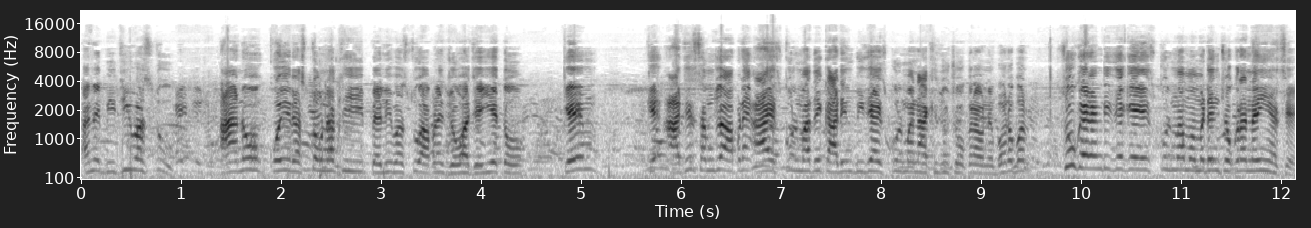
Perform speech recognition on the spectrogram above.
અને બીજી વસ્તુ આનો કોઈ રસ્તો નથી. પહેલી વસ્તુ આપણે જોવા જઈએ તો કેમ કે આજે સમજો આપણે આ સ્કૂલમાંથી કાઢીને બીજા સ્કૂલમાં નાખીશું છોકરાઓને બરોબર? શું ગેરંટી છે કે એ સ્કૂલમાં મોમેડન છોકરા નહીં હશે?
